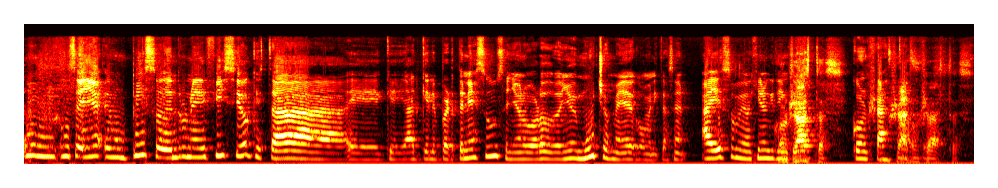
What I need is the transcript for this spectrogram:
un, un señor, un piso dentro de un edificio que está eh, que al que le pertenece un señor gordo dueño de muchos medios de comunicación. A eso me imagino que Con tiene que ver- rastas. Con rastas. rastas. Con rastas.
